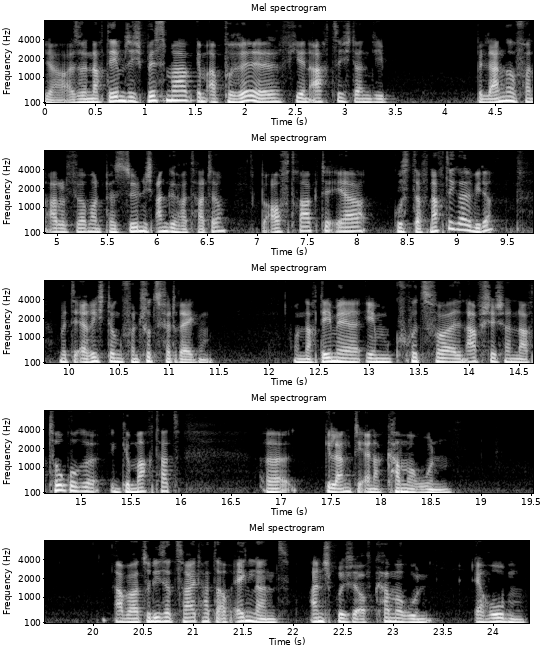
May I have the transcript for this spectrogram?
Ja, also nachdem sich Bismarck im April 84 dann die Belange von Adolf Wörmann persönlich angehört hatte, beauftragte er Gustav Nachtigall wieder mit der Errichtung von Schutzverträgen. Und nachdem er eben kurz vor den Abstechern nach Togo ge gemacht hat, äh, gelangte er nach Kamerun. Aber zu dieser Zeit hatte auch England Ansprüche auf Kamerun erhoben.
